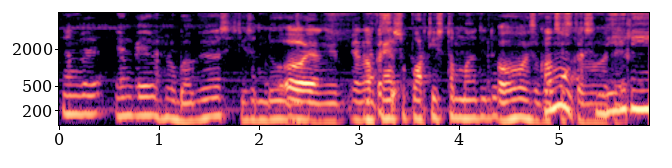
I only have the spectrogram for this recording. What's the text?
Yang kayak yang kayak Hello Bagas Ertik Seduh oh yang yang yang apa kayak sih? support system banget itu. Oh support kamu system ya. sendiri.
